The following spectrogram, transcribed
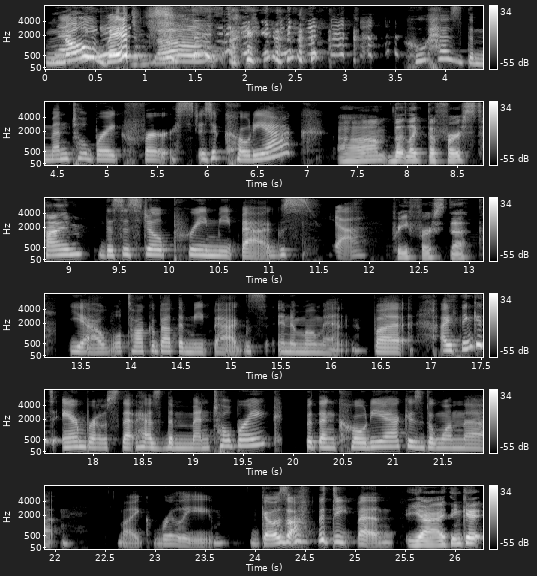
Let no, bitch. No. Who has the mental break first? Is it Kodiak? um, but like the first time, This is still pre meat bags. Yeah. pre first death. Yeah, we'll talk about the meat bags in a moment. But I think it's Ambrose that has the mental break, but then Kodiak is the one that like really goes off the deep end. Yeah, I think it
